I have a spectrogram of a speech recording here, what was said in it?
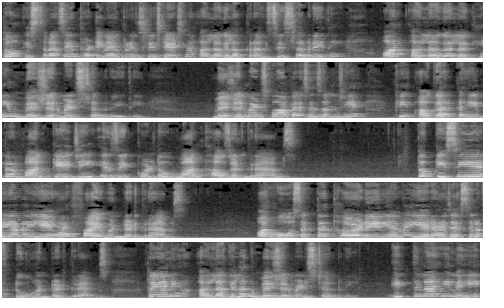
तो इस तरह से इन थर्टी नाइन प्रिंसली स्टेट्स में अलग अलग करेंसीज चल रही थी और अलग अलग ही मेजरमेंट्स चल रही थी। मेजरमेंट्स को आप ऐसे समझिए कि अगर कहीं पे one K G is equal to one thousand grams तो किसी एरिया में ये है फाइव हंड्रेड ग्राम्स और हो सकता है थर्ड एरिया में ये रह जाए सिर्फ़ टू हंड्रेड ग्राम्स तो यानी अलग अलग मेजरमेंट्स चल रही इतना ही नहीं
